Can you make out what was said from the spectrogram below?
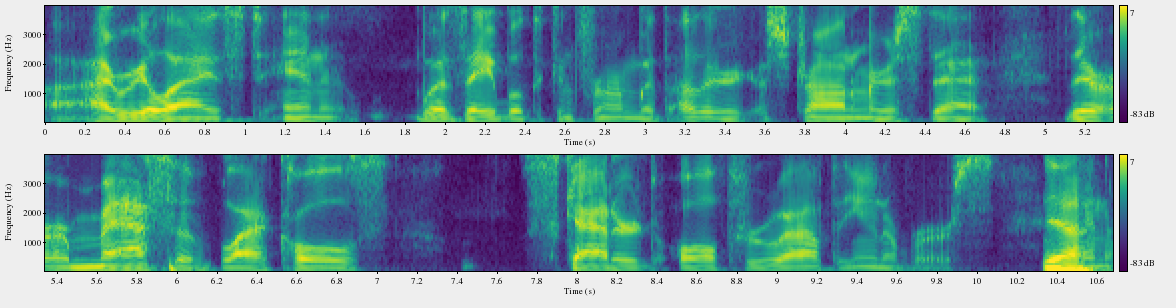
uh, I realized and was able to confirm with other astronomers that there are massive black holes scattered all throughout the universe. Yeah. And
